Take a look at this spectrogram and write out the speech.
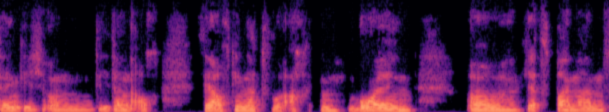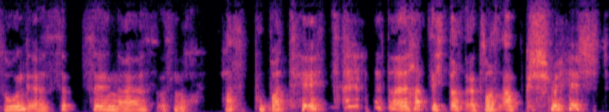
denke ich, und die dann auch sehr auf die Natur achten wollen. Jetzt bei meinem Sohn, der ist 17, naja, es ist noch fast Pubertät. Da hat sich das etwas abgeschwächt.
